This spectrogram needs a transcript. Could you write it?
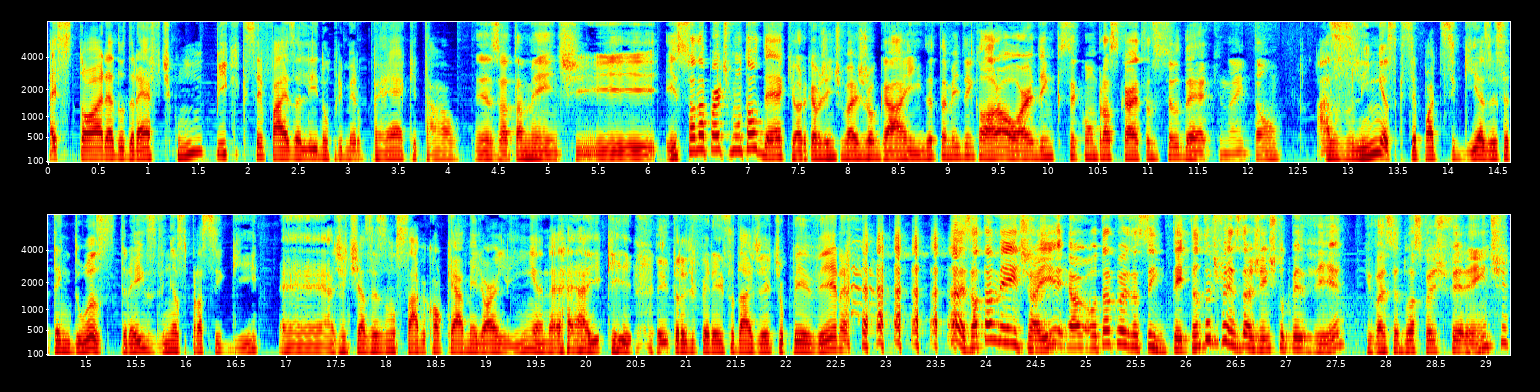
a história do draft com um pique que você faz ali no primeiro pack e tal. Exatamente. E, e só na parte de montar o deck. A hora que a gente vai jogar ainda, também tem, claro, a ordem que você compra as cartas do seu deck, né? Então, As linhas que você pode seguir, às vezes você tem duas, três linhas pra seguir. É, a gente às vezes não sabe qual que é a melhor linha, né? É aí que entra a diferença da gente, o PV, né? É, exatamente. Aí, é outra coisa, assim, tem tanta diferença da gente do PV, que vai ser duas coisas diferentes,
